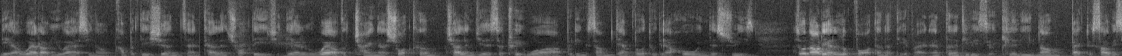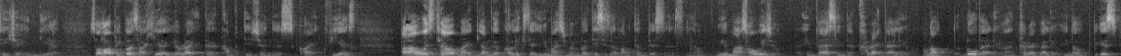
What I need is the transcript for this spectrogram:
They are aware of U.S. you know competitions and talent shortage. They are aware of the China short-term challenges. The trade war are putting some damper to their whole industries. So now they look for alternative, right? Alternative is clearly now back to Southeast Asia, India. So a lot of people are here. You're right. The competition is quite fierce. But I always tell my younger colleagues that you must remember this is a long-term business. You know, we must always invest in the correct value, not low value, huh? correct value. You know, because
